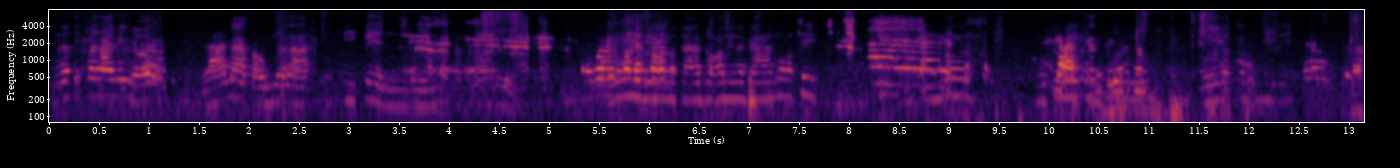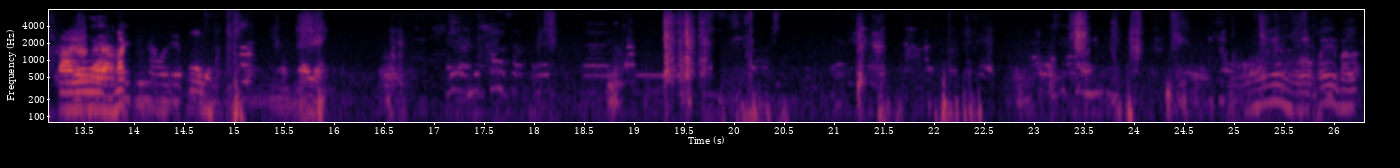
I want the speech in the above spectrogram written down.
Nung natikman namin yun, wala na, taob na lahat ng chicken. Pero wala hindi na masyado kami nag-ano kasi. Ano, yung pinikat, ano, ang hirap ng pili. Talo na lang. Pwede na ulit. Ay, ano pa sa thread sa Mm, okay. Mal-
